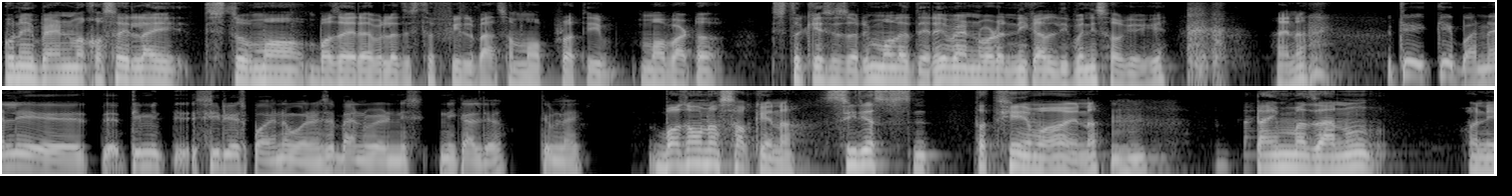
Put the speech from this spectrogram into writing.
कुनै ब्यान्डमा कसैलाई त्यस्तो म बजाइरहेको बेला त्यस्तो फिल भएको छ म प्रति मबाट त्यस्तो केसेसहरू मलाई धेरै ब्यान्डबाट निकालिदिइ पनि सक्यो कि? होइन? त्यो के भन्नाले तिमी सिरियस भएन भनेर चाहिँ ब्यान्डबाट निस निकाल्यो तिमीलाई? बजाउन सकेन। सिरियस त थिएँ म होइन टाइममा जानु अनि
